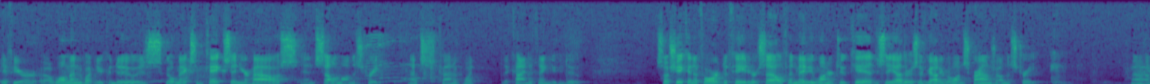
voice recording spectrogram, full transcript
If you're a woman, what you can do is go make some cakes in your house and sell them on the street. That's kind of what the kind of thing you can do. So she can afford to feed herself and maybe one or two kids. The others have got to go and scrounge on the street. Uh,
